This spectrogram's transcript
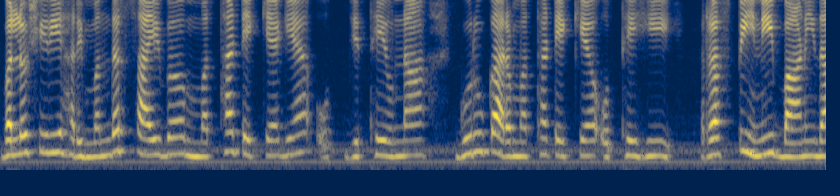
ਵੱਲੋਂ ਸ੍ਰੀ ਹਰਿਮੰਦਰ ਸਾਹਿਬ ਮੱਥਾ ਟੇਕਿਆ ਗਿਆ ਜਿੱਥੇ ਉਹਨਾਂ ਗੁਰੂ ਘਰ ਮੱਥਾ ਟੇਕਿਆ, ਉੱਥੇ ਹੀ ਰਸਭੀਨੀ ਬਾਣੀ ਦਾ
